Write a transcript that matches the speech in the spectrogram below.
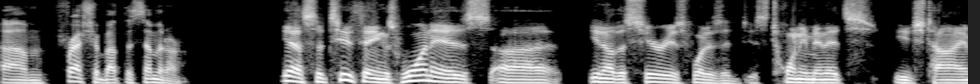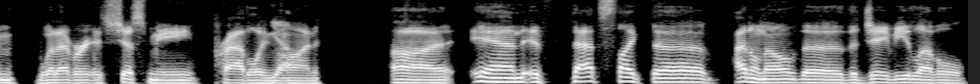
um, fresh about the seminar? Yeah. So two things. One is uh, you know, the series, what is it? It's 20 minutes each time, whatever. It's just me prattling yeah. on. Uh, and if that's like the, I don't know, the, the JV level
